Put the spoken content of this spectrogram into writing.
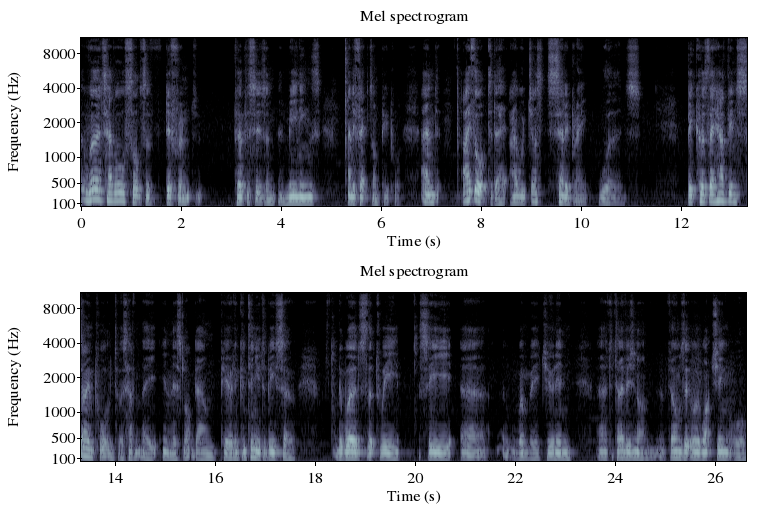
words have all sorts of different purposes and, and meanings and effects on people. And I thought today I would just celebrate words because they have been so important to us, haven't they, in this lockdown period and continue to be so. The words that we see uh, when we tune in uh, to television on films that we're watching or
